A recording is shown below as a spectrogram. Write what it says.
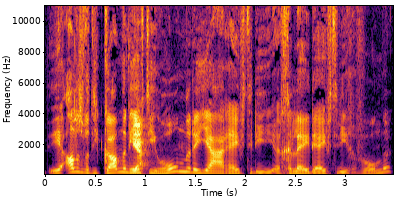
ja, alles wat hij kan. En die Ja. heeft hij honderden jaren heeft hij die, eh, geleden heeft hij die gevonden.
